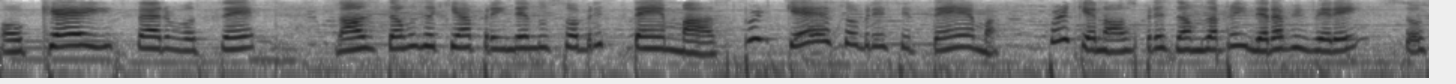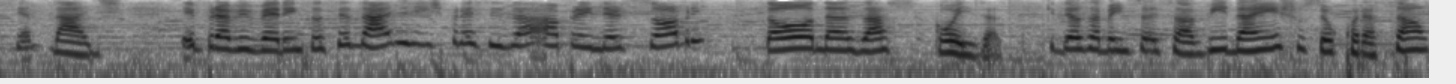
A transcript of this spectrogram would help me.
Ok? Espero você. Nós estamos aqui aprendendo sobre temas. Por que sobre esse tema? Porque nós precisamos aprender a viver em sociedade. E para viver em sociedade, a gente precisa aprender sobre todas as coisas. Que Deus abençoe sua vida, enche o seu coração,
